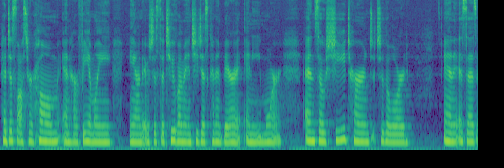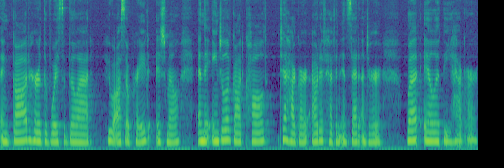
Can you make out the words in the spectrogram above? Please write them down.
had just lost her home and her family and it was just the two of them and she just couldn't bear it anymore. And so she turned to the lord and it says and god heard the voice of the lad who also prayed ishmael and the angel of god called to hagar out of heaven and said unto her what aileth thee hagar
